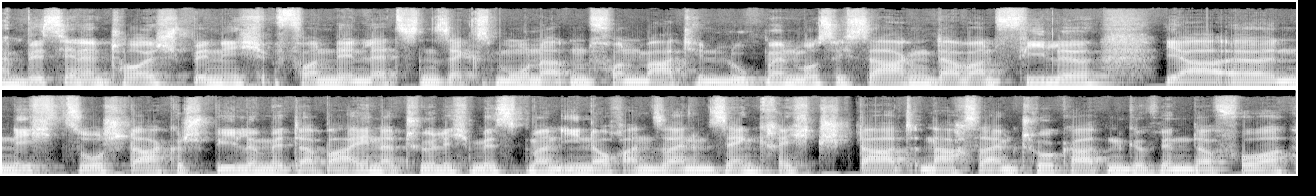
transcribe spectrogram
Ein bisschen enttäuscht bin ich von den letzten sechs Monaten von Martin Lugman, muss ich sagen. Da waren viele ja äh, nicht so starke Spiele mit dabei. Natürlich misst man ihn auch an seinem Senkrechtstart nach seinem Tourkartengewinn davor,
